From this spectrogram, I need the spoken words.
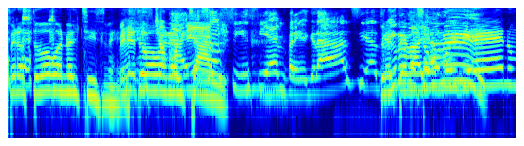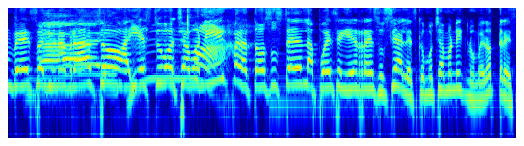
pero estuvo bueno el chisme. Besos, Estuvo bueno el A Chamonix. chal. eso sí, siempre. Gracias. Que Te muy bien, un beso y un abrazo. Ahí estuvo Chamonix. Para todos ustedes la pueden seguir en redes sociales como Chamonix número 3.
